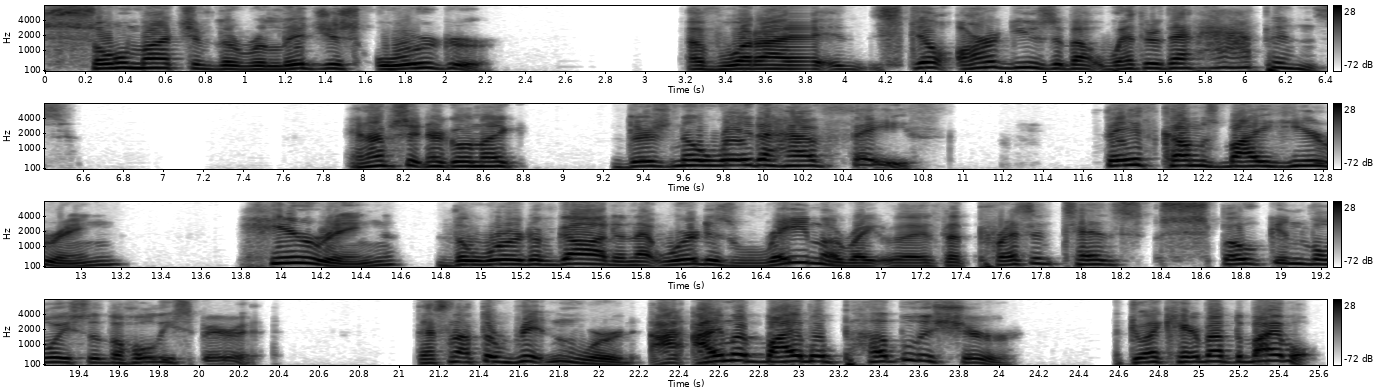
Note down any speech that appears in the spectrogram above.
so much of the religious order of what I still argues about whether that happens. And I'm sitting here going like, there's no way to have faith. Faith comes by hearing, hearing the word of God. And that word is rhema, right? The present tense spoken voice of the Holy Spirit. That's not the written word. I, am a Bible publisher. Do I care about the Bible?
